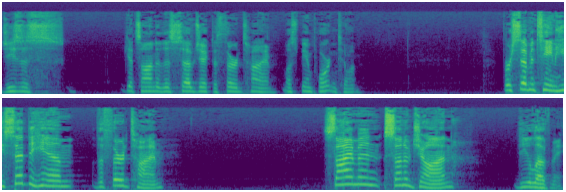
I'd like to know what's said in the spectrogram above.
Jesus gets onto this subject a third time. Must be important to him. Verse 17 He said to him the third time, Simon, son of John, do you love me?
